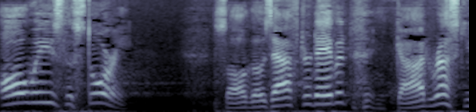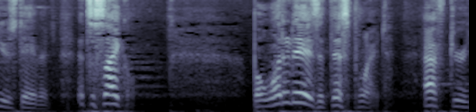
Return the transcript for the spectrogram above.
always the story. Saul goes after David, God rescues David. It's a cycle. But what it is at this point, after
